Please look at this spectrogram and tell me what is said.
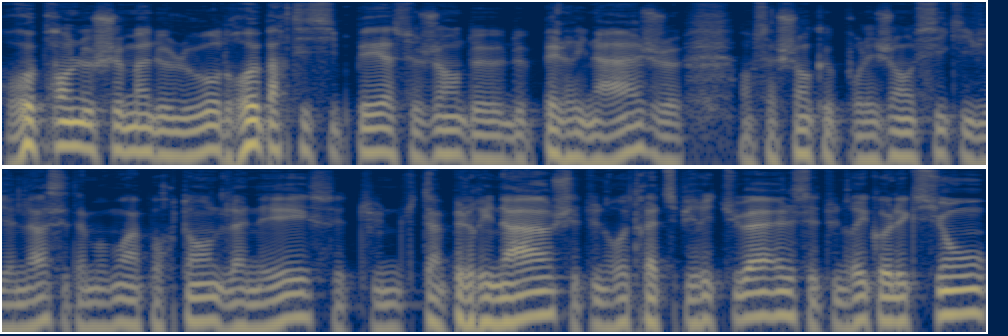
reprendre le chemin de Lourdes, reparticiper à ce genre de, pèlerinage, en sachant que pour les gens aussi qui viennent là, c'est un moment important de l'année. C'est un pèlerinage, c'est une retraite spirituelle, c'est une récollection,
